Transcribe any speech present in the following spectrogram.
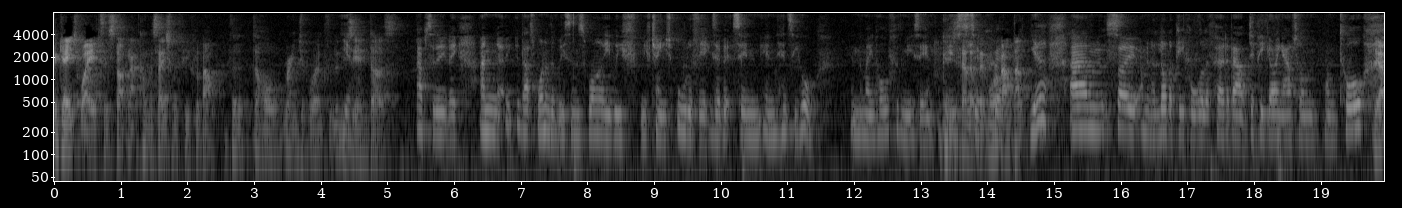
a gateway to starting that conversation with people about the, the whole range of work that the Yeah. museum does. Absolutely, and that's one of the reasons why we've we've changed all of the exhibits in in Hintze Hall, in the main hall for the museum. Could you say a little bit more about that? Yeah, um, so I mean, a lot of people will have heard about Dippy going out on on tour Yeah.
